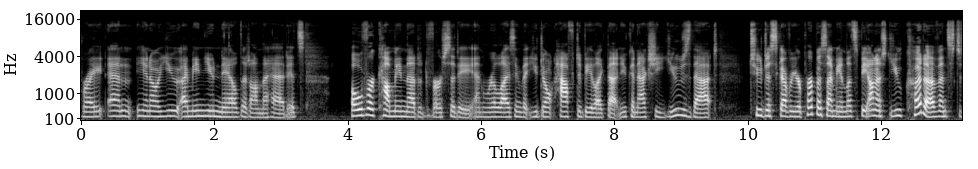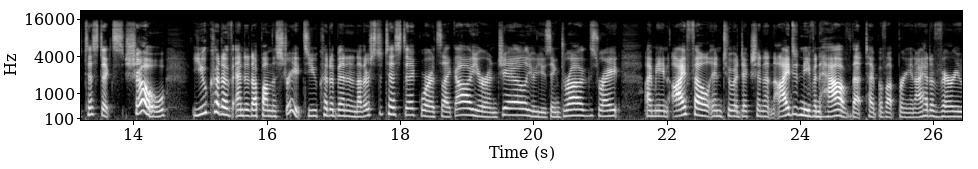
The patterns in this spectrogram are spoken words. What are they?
Right. And you know you I mean you nailed it on the head. It's overcoming that adversity and realizing that you don't have to be like that. And you can actually use that to discover your purpose. I mean let's be honest you could have and statistics show you could have ended up on the streets. You could have been another statistic where it's like, oh, you're in jail, you're using drugs, right? I mean, I fell into addiction and I didn't even have that type of upbringing. I had a very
